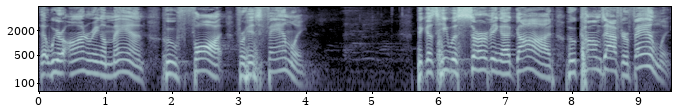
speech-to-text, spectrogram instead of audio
that we are honoring a man who fought for his family because he was serving a God who comes after family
